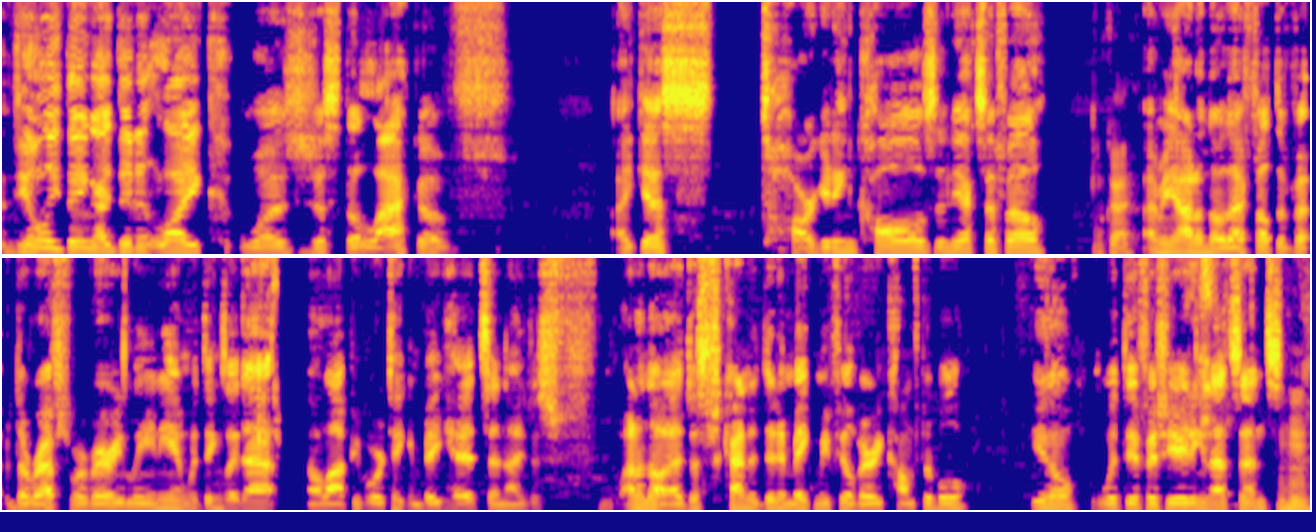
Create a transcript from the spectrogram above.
the only thing I didn't like was just the lack of, I guess, targeting calls in the XFL. Okay. I mean, I don't know. I felt the the refs were very lenient with things like that. A lot of people were taking big hits, and I just, I don't know. That just kind of didn't make me feel very comfortable, you know, with the officiating in that sense. Mm-hmm.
